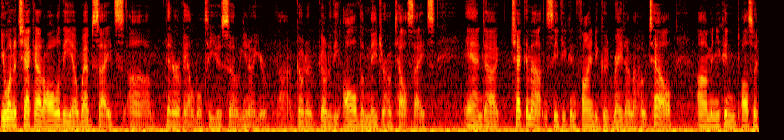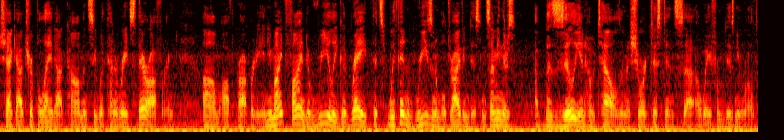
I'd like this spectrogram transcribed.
You want to check out all of the uh, websites um, that are available to you. So you know, you uh, go to go to the all the major hotel sites and uh, check them out and see if you can find a good rate on a hotel. Um, and you can also check out AAA.com and see what kind of rates they're offering um, off property. And you might find a really good rate that's within reasonable driving distance. I mean, there's a bazillion hotels in a short distance uh, away from Disney World.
